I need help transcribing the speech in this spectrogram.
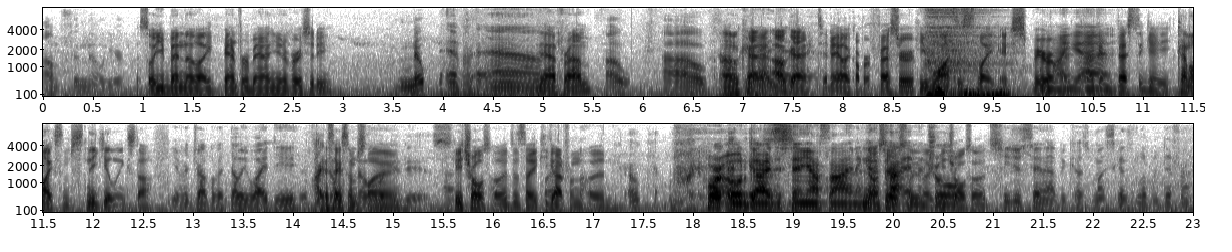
I'm familiar. So you've been to like Banford Band University? Nope. And for, um, Yeah, from. Oh. Oh. Okay, Yeah, yeah, okay. yeah. Today, like our professor, he wants us to like experiment, Oh like investigate, kind of like some sneaky link stuff. You ever drop like a WYD? I It's like some know what slang. it is. He trolls hoods. It's like he got it from the hood. Okay. Poor old guy just sitting outside and No, got caught seriously, in the like he trolls hoods. He's just saying that because my skin's a little bit different.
